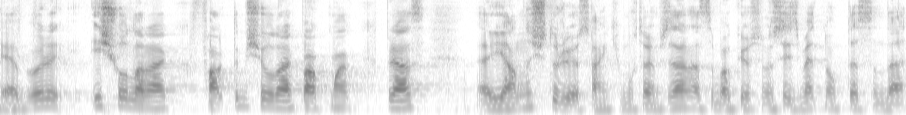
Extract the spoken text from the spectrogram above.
Ee, böyle iş olarak, farklı bir şey olarak bakmak biraz e, yanlış duruyor sanki. Muhtarım sizler nasıl bakıyorsunuz hizmet noktasında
